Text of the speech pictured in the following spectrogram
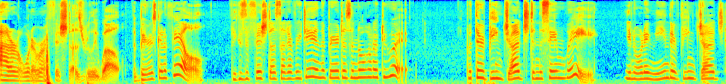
I don't know, whatever a fish does really well. The bear is going to fail because the fish does that every day and the bear doesn't know how to do it. But they're being judged in the same way. You know what I mean? They're being judged.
